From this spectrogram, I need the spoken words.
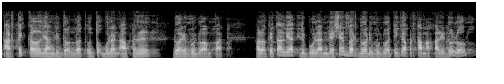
artikel yang didownload untuk bulan April 2024. Kalau kita lihat di bulan Desember 2023 pertama kali dulu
